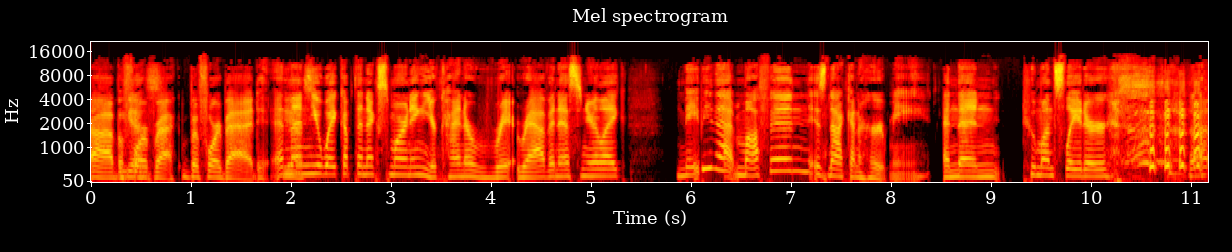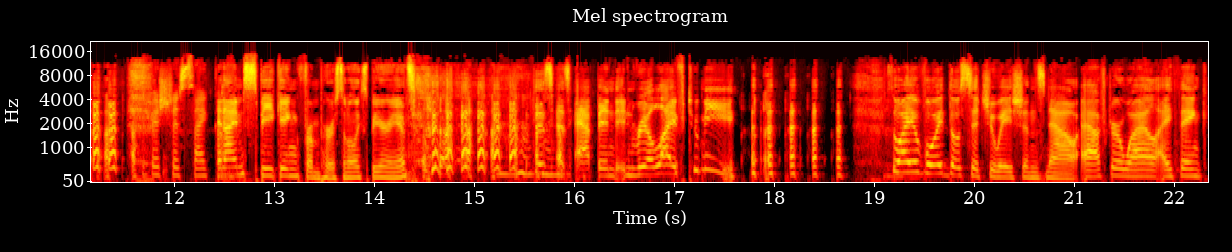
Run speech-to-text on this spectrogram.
uh, before Yes. brec- before bed? And then you wake up the next morning, you're kind of ra- ravenous, and you're like, maybe that muffin is not going to hurt me. And then two months later, Vicious cycle. and I'm speaking from personal experience. this has happened in real life to me. so I avoid those situations now. After a while, I think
